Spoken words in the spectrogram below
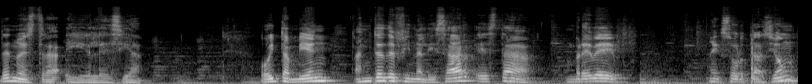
de nuestra iglesia. Hoy también, antes de finalizar esta breve exhortación,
